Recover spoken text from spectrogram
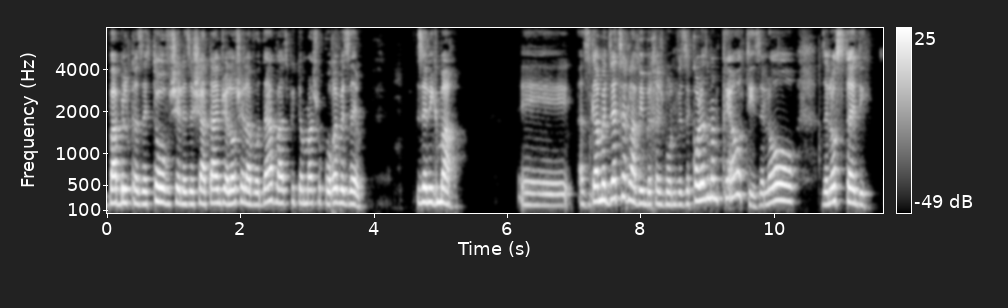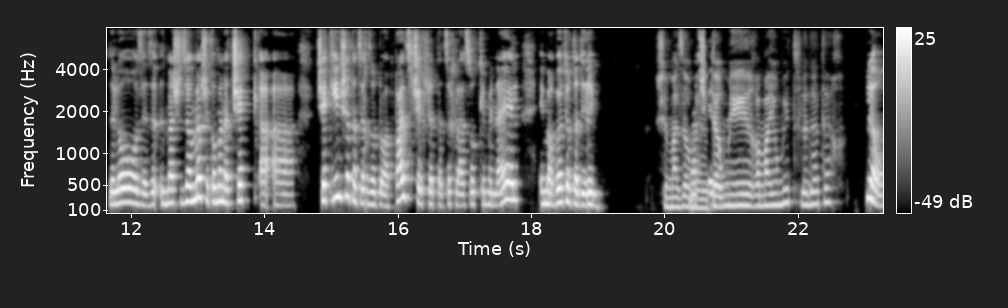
בבל כזה טוב של איזה שעתיים שלוש של עבודה, ואז פתאום משהו קורה וזהו. זה נגמר. אה, אז גם את זה צריך להביא בחשבון, וזה כל הזמן כאוטי, זה לא, זה לא steady. זה לא, זה, זה, מה שזה אומר שכל הזמן ה check, ה check-in שאתה צריך לעשות, או ה pulse check שאתה צריך לעשות כמנהל, הם הרבה יותר תדירים. שמה זה אומר, ש... יותר מרמה יומית לדעתך? לא,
